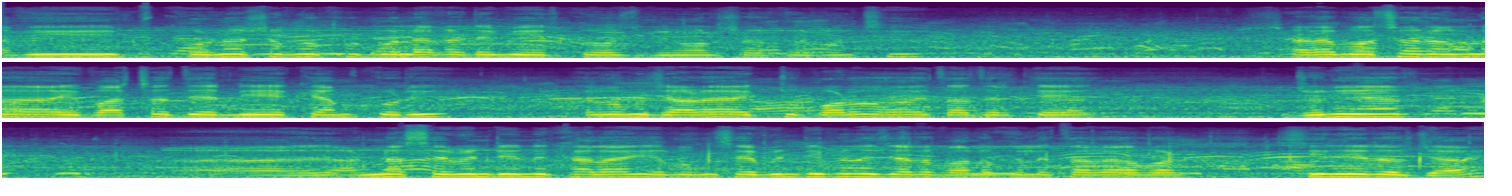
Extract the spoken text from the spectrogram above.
আমি করুণাসঙ্গ ফুটবল একাডেমির কোচ বিমল সরকার বলছি। সারা বছর আমরা এই বাচ্চাদের নিয়ে ক্যাম্প করি এবং যারা একটু বড় হয় তাদেরকে জুনিয়র আন্ডার সেভেন্টিনে খেলায় এবং সেভেন্টিনে যারা ভালো খেলে তারা আবার সিনিয়রও যায়।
